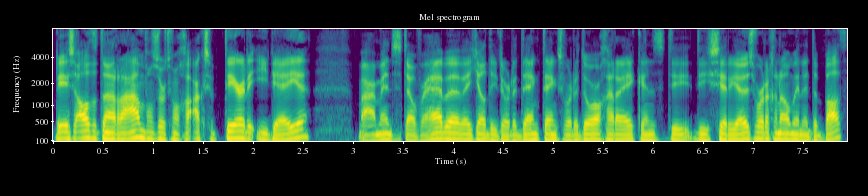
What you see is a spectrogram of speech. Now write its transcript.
er is altijd een raam van soort van geaccepteerde ideeën waar mensen het over hebben, weet je wel, die door de denktanks worden doorgerekend, die, die serieus worden genomen in het debat.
